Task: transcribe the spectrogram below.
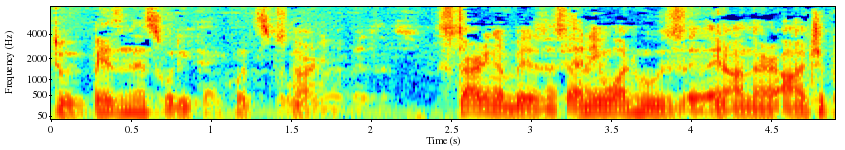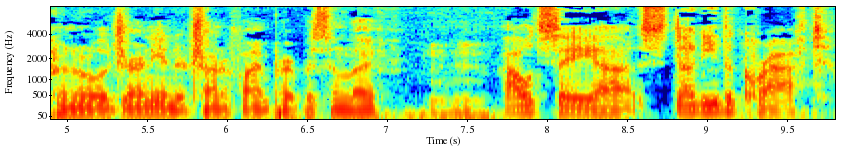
doing business? What do you think? What's Starting a business. Starting a business. Anyone who's in, on their entrepreneurial journey and they're trying to find purpose in life. I would say uh, study the craft,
